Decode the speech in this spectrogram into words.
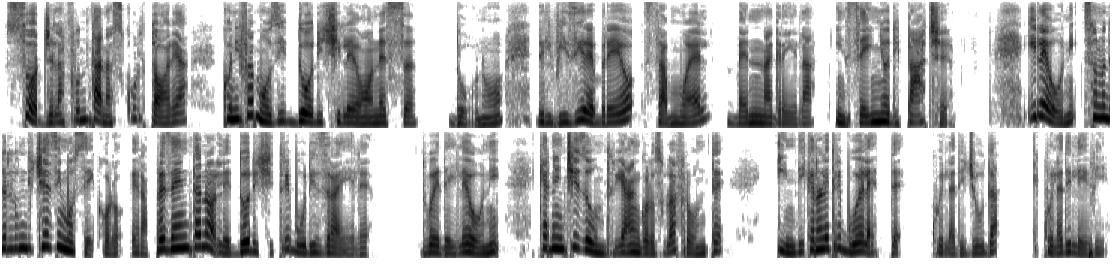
sorge la fontana scultorea con i famosi dodici leones, dono del visir ebreo Samuel ben Nagrela, in segno di pace. I leoni sono dell'undicesimo secolo e rappresentano le dodici tribù di Israele. Due dei leoni, che hanno inciso un triangolo sulla fronte, indicano le tribù elette, quella di Giuda e quella di Levi.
